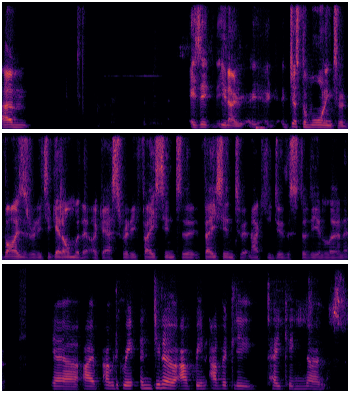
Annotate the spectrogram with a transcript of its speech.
Um, is it you know just a warning to advisors really to get on with it i guess really face into face into it and actually do the study and learn it yeah i, I would agree and you know i've been avidly taking notes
